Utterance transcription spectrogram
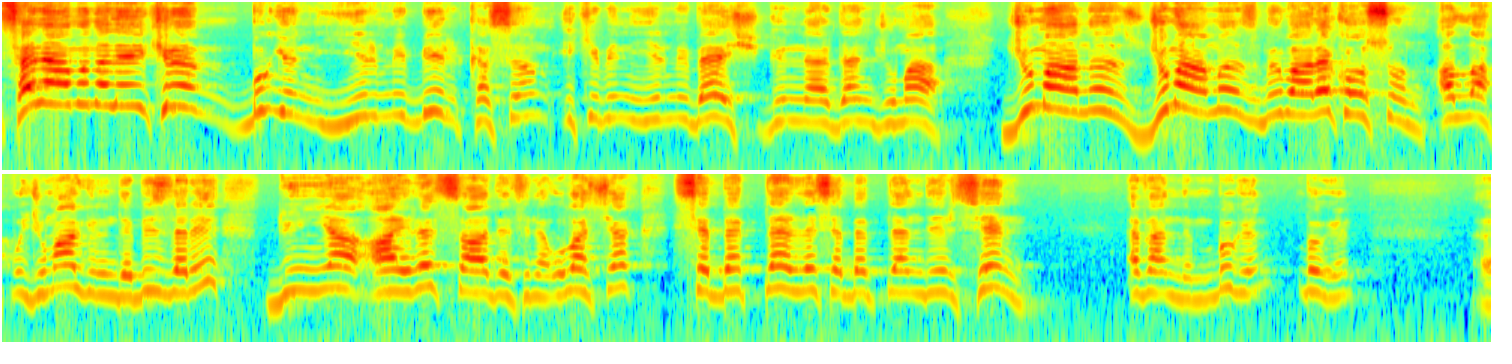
selamun aleyküm. Bugün 21 Kasım 2025 günlerden cuma. Cumanız, cumamız mübarek olsun. Allah bu cuma gününde bizleri dünya ahiret saadetine ulaşacak sebeplerle sebeplendirsin. Efendim bugün, bugün eee,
